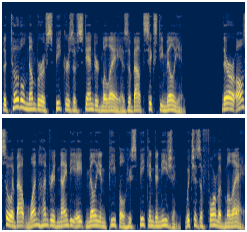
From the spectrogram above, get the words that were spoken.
The total number of speakers of Standard Malay is about 60 million. There are also about 198 million people who speak Indonesian, which is a form of Malay.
